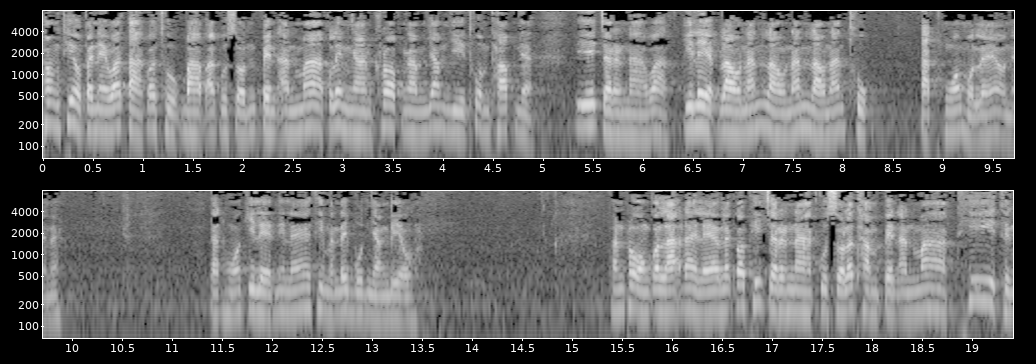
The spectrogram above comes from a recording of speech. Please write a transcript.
ท่องเที่ยวไปในวัฏฏะก็ถูกบาปอากุศลเป็นอันมากเล่นงานครอบงำย่ำยีท่วมทับเนี่ยพิจารณาว่ากิเลสเหล่านั้นเหล่านั้นเหล่านั้นถูกตัดหัวหมดแล้วเนี่ยนะตัดหัวกิเลสนี่แหละที่มันได้บุญอย่างเดียว พันพระองค์ก็ละได้แล้ว แล้วก็พิจารณากุศลธรรมเป็นอันมากที่ถึง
